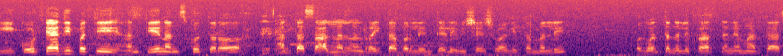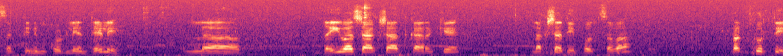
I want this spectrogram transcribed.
ಈ ಕೋಟ್ಯಾಧಿಪತಿ ಅಂತ ಏನು ಅನ್ಸ್ಕೋತಾರೋ ಅಂಥ ಸಾಲಿನಲ್ಲಿ ನಾನು ರೈತ ಬರಲಿ ಅಂತೇಳಿ ವಿಶೇಷವಾಗಿ ತಮ್ಮಲ್ಲಿ ಭಗವಂತನಲ್ಲಿ ಪ್ರಾರ್ಥನೆ ಮಾಡ್ತಾ ಶಕ್ತಿ ನಿಮ್ಗೆ ಕೊಡಲಿ ಅಂತೇಳಿ ಲ ದೈವ ಸಾಕ್ಷಾತ್ಕಾರಕ್ಕೆ ಲಕ್ಷ ದೀಪೋತ್ಸವ ಪ್ರಕೃತಿ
